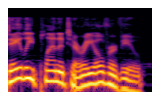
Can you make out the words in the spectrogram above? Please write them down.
Daily Planetary Overview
